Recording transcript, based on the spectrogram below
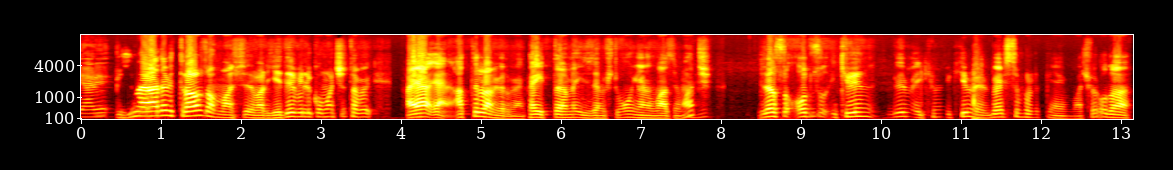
Yani bizim herhalde bir Trabzon maçları var. 7 birlik o maçı tabi hayal yani hatırlamıyorum yani. Kayıtlarını izlemiştim. O inanılmaz bir maç. Biraz o 2001 mi 2002 mi 5-0'lık yani bir maç var. O da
